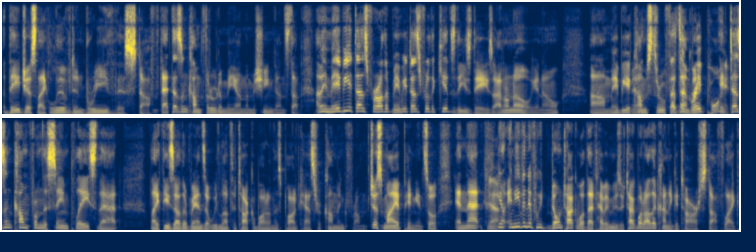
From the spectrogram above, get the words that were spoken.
they just like lived and breathed this stuff. That doesn't come through to me on the machine gun stuff. I mean, maybe it does for other, maybe it does for the kids these days. I don't know, you know. Um, maybe it Yeah, comes through for that's a them. but great it- point. It doesn't come from the same place that like these other bands that we love to talk about on this podcast are coming from. Just my opinion. So, and that Yeah. you know, and even if we don't talk about that type of music, talk about other kind of guitar stuff like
